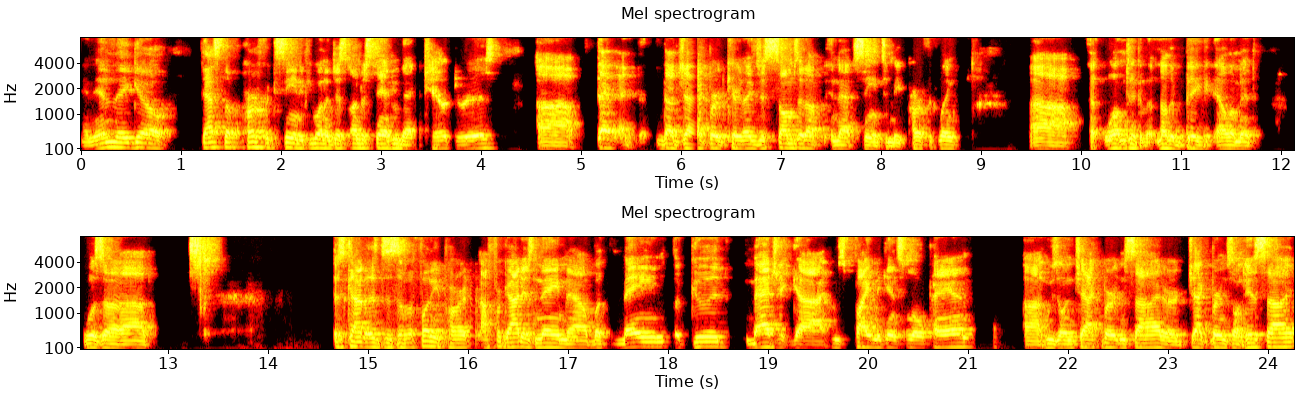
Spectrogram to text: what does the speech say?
and then they go. That's the perfect scene if you want to just understand who that character is. Uh, that that Jack Bird character that just sums it up in that scene to me perfectly. Uh, well, I'm thinking another big element was uh, it's got this is a funny part. I forgot his name now, but main, the good magic guy who's fighting against Lo Pan uh, who's on Jack Burton's side or Jack Burton's on his side.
